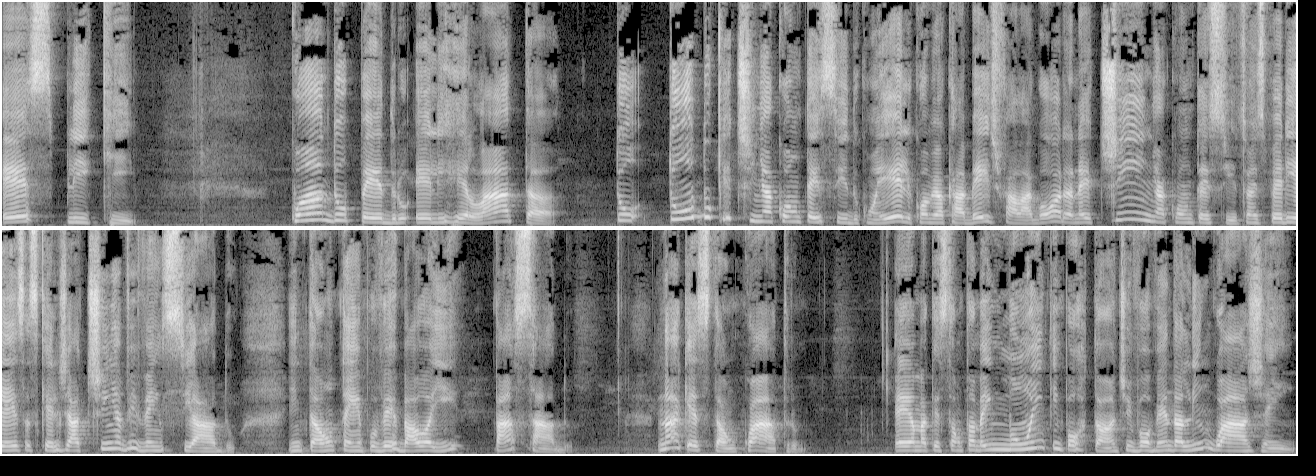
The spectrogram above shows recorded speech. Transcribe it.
explique. Quando Pedro ele relata tu, tudo que tinha acontecido com ele, como eu acabei de falar agora, né? Tinha acontecido, são experiências que ele já tinha vivenciado. Então, tempo verbal aí passado. Na questão 4, é uma questão também muito importante envolvendo a linguagem.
